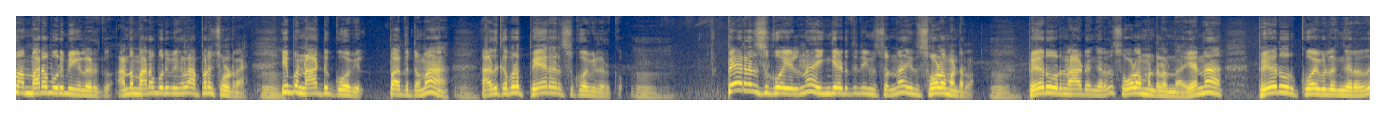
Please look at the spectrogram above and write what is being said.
ப மரபுரிமைகள் இருக்கும். அந்த மரபுரிமைகளை அப்புறம் சொல்கிறேன் இப்போ நாட்டு கோவில் பார்த்துட்டோமா? அதுக்கப்புறம் பேரரசு கோவில் இருக்கும். பேரரசு கோயில்னா இங்கே எடுத்துட்டிங்கன்னு சொன்னால் இது சோழமண்டலம். பேரூர் நாடுங்கிறது சோழமண்டலம் தான். ஏன்னா பேரூர் கோவிலுங்கிறது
